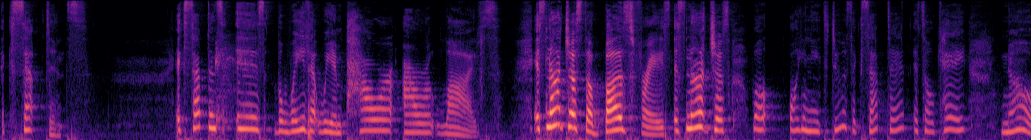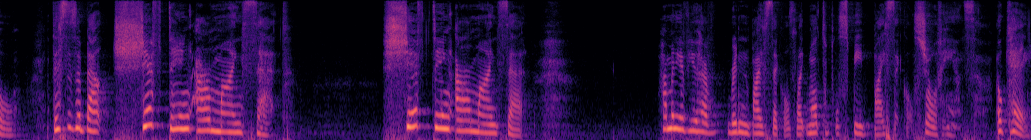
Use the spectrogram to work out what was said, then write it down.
Acceptance. Acceptance is the way that we empower our lives. It's not just a buzz phrase. It's not just, well, all you need to do is accept it. It's okay. No. This is about shifting our mindset. Shifting our mindset. How many of you have ridden bicycles, like multiple speed bicycles? Show of hands. Okay.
